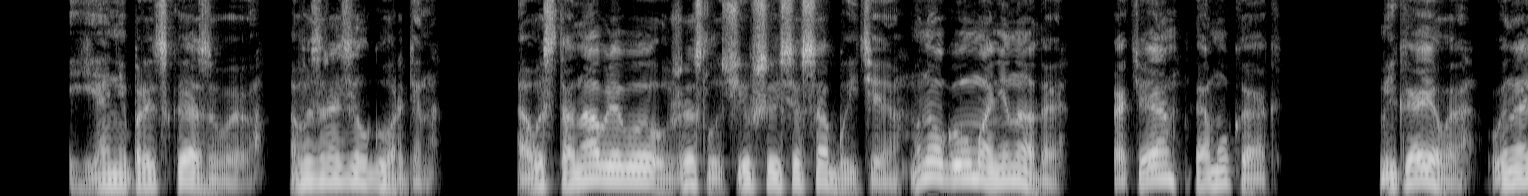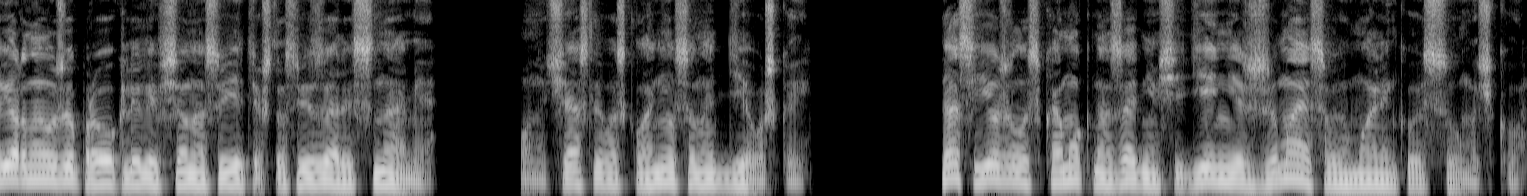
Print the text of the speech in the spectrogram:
— Я не предсказываю, — возразил Гордин, — а восстанавливаю уже случившиеся события. Много ума не надо. Хотя, кому как. Микаэла, вы, наверное, уже прокляли все на свете, что связались с нами. — он участливо склонился над девушкой. Та съежилась в комок на заднем сиденье, сжимая свою маленькую сумочку.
